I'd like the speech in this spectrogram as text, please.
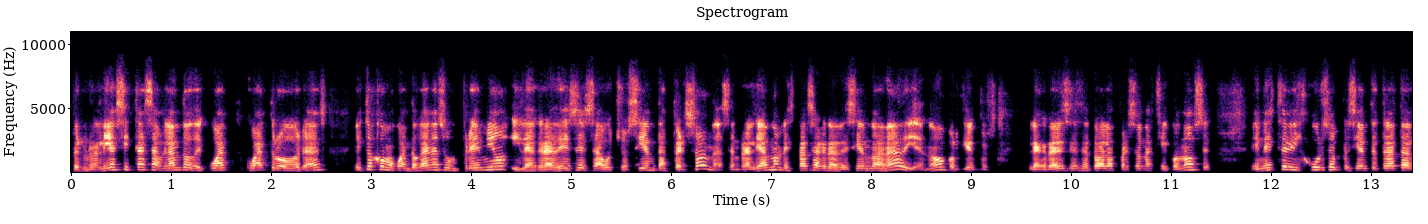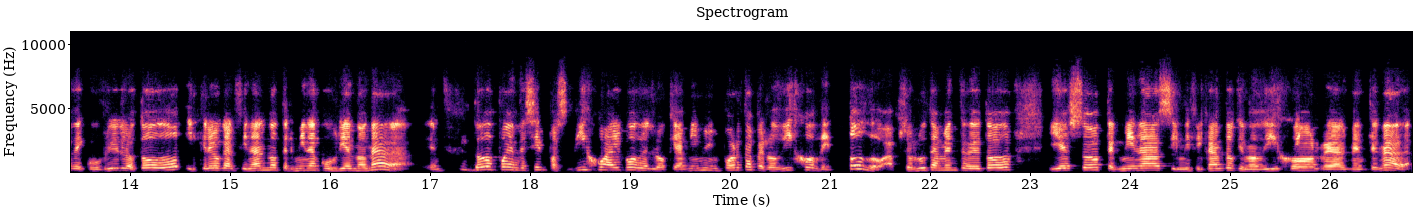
pero en realidad si estás hablando de cuatro horas, esto es como cuando ganas un premio y le agradeces a 800 personas. En realidad no le estás agradeciendo a nadie, ¿no? Porque pues le agradeces a todas las personas que conoces. En este discurso el presidente trata de cubrirlo todo y creo que al final no termina cubriendo nada. Todos pueden decir, pues dijo algo de lo que a mí me importa, pero dijo de todo, absolutamente de todo, y eso termina significando que no dijo realmente nada.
